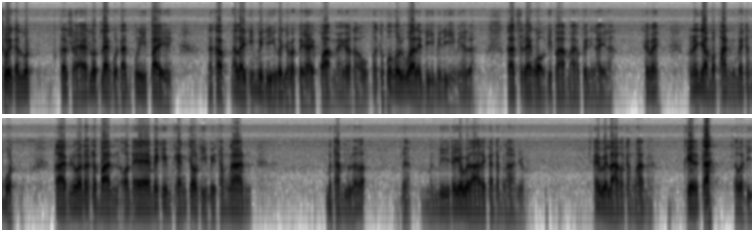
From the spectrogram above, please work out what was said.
ช่วยกันลด กระแสลดแรงกดดันพวกนี้ไปนะครับ อะไรที่ไม่ดีก็จะมาขยายความให้กับเขาเพราะทุกคนก็รู้ว่าอะไรดีไม่ดีไม่ใช่เหรอการแสดงออกที่ผ่านมาเป็นไงล่ะ ใช่ไหมเพราะนั้นอย่ามาพันกันไปทั้งหมด กลายเป็นว่ารัฐบาลอ่อนแอไม่เข้มแข็งเจ้าที่ไม่ทำงาน มันทำอยู่แล้วล่ะนะมันมีระยะเวลาในการทำงานอยู่ ให้เวลาเขาทำงานหน่อยโอเคนะจ๊ะสวัสดี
